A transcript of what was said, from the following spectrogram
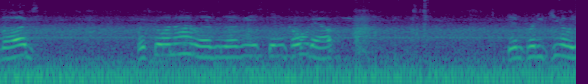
Bugs? What's going on, Lovey Lovey? It's getting cold out. Getting pretty chilly.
